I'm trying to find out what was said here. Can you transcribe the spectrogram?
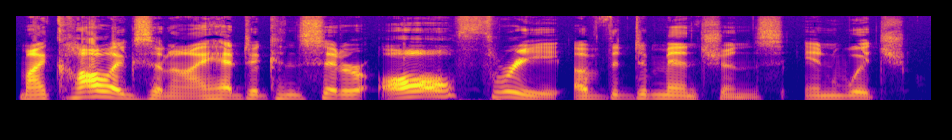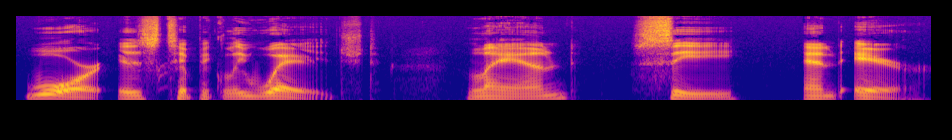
my colleagues and I had to consider all three of the dimensions in which war is typically waged land, sea, and air.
